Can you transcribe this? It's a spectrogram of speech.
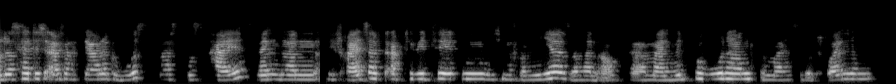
Und das hätte ich einfach gerne gewusst, was das heißt, wenn dann die Freizeitaktivitäten nicht nur von mir, sondern auch äh, meinen Mitbewohnern, von meinen zu Betreuenden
